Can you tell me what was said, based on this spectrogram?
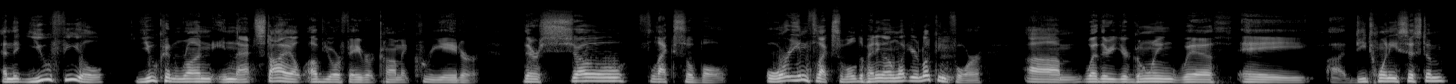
and that you feel you can run in that style of your favorite comic creator. They're so flexible or inflexible, depending on what you're looking for. Um, whether you're going with a a D20 system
